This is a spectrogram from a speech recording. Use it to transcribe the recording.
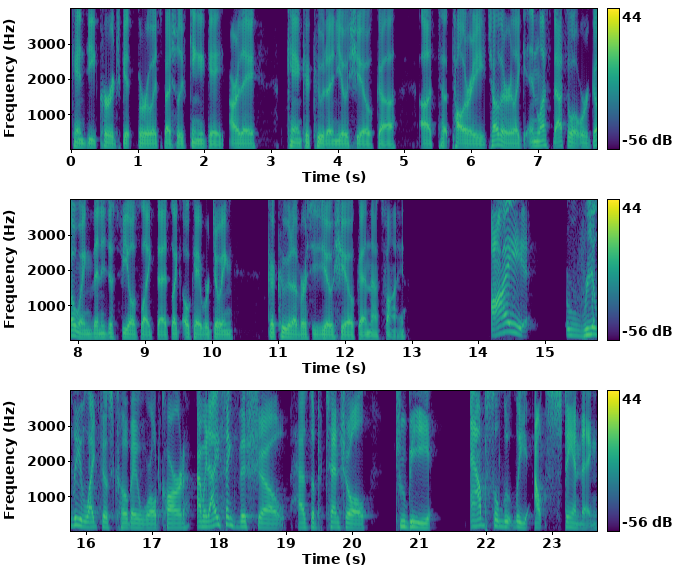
can D'courage get through it, especially if King of Gate are they can Kakuta and Yoshioka uh, tolerate each other? Like unless that's what we're going, then it just feels like that. It's like okay, we're doing Kakuta versus Yoshioka, and that's fine. I really like this Kobe World card. I mean, I think this show has the potential to be absolutely outstanding.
